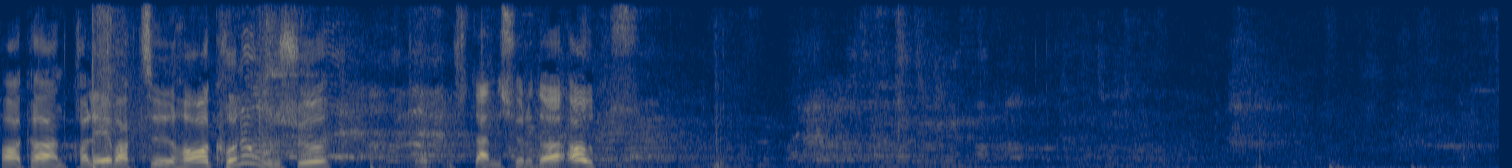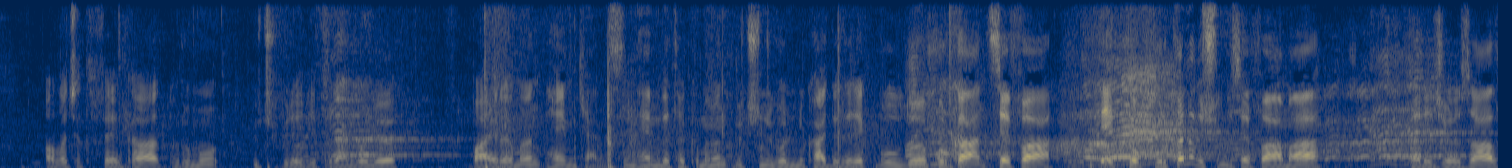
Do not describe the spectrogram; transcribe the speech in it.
Hakan kaleye baktı. Hakan'ın vuruşu. Top üstten dışarıda out. Alaçatı FK durumu 3-1'e getiren golü Bayram'ın hem kendisinin hem de takımının 3. golünü kaydederek buldu. Furkan, Sefa. Tek top Furkan'a düşündü Sefa ama. Kaleci Özal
